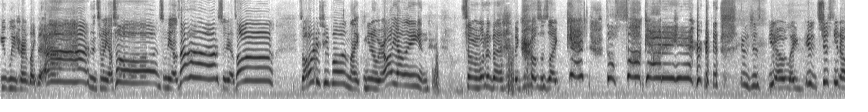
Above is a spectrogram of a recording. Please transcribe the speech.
you- we heard like the ah, and then somebody else oh, and somebody else ah, somebody else oh. So all these people and like you know we were all yelling and some one of the the girls was like get the fuck out of here. it was just you know like it's just you know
